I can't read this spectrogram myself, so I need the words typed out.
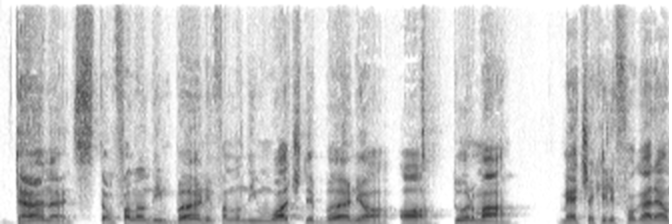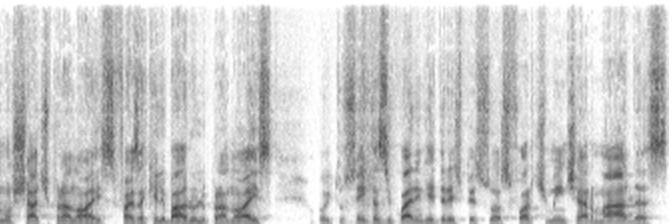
Donuts. Estão falando em Burn, falando em Watch the Burn, ó. Ó, turma, mete aquele fogaréu no chat para nós, faz aquele barulho para nós. 843 pessoas fortemente armadas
